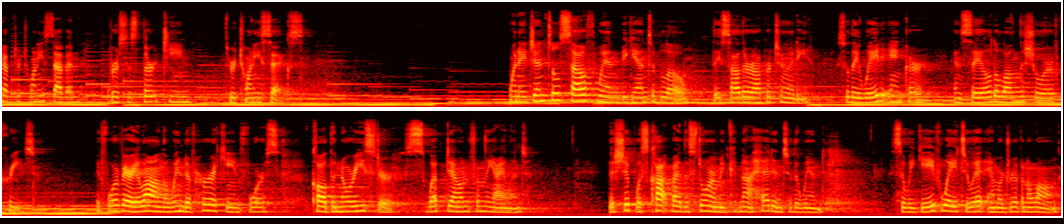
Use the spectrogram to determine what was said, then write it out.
Chapter 27, verses 13 through 26. When a gentle south wind began to blow, they saw their opportunity, so they weighed anchor and sailed along the shore of Crete. Before very long, a wind of hurricane force, called the nor'easter, swept down from the island. The ship was caught by the storm and could not head into the wind. So we gave way to it and were driven along.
